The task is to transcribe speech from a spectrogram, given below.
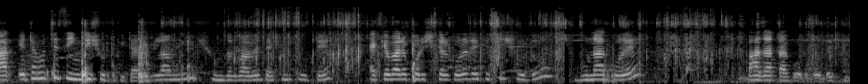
আর এটা হচ্ছে চিংড়ি শুটকিটা এগুলো আমি সুন্দরভাবে দেখুন কুটে একেবারে পরিষ্কার করে রেখেছি, শুধু ভুনা করে ভাজাটা করব, দেখুন।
